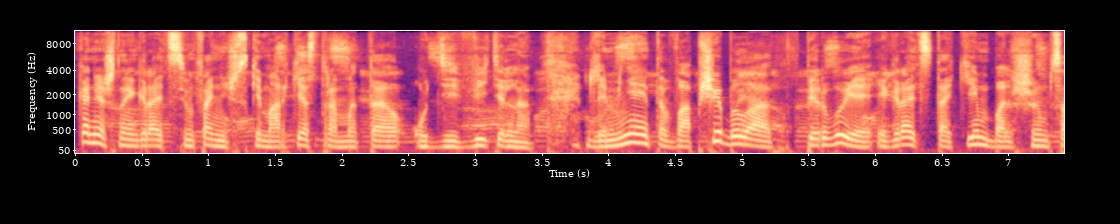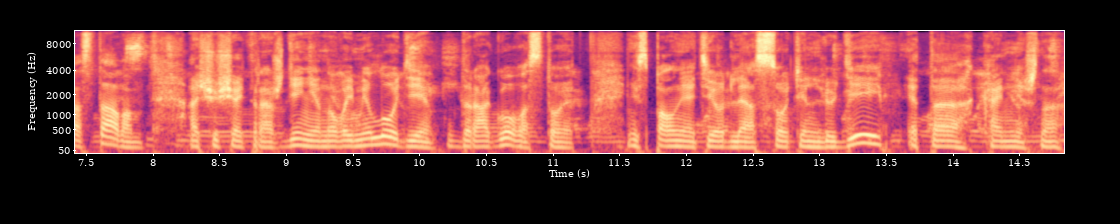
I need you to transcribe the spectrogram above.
Конечно, играть с симфоническим оркестром — это удивительно. Для меня это вообще было впервые играть с таким большим составом. Ощущать рождение новой мелодии дорогого стоит. Исполнять ее для сотен людей — это, конечно,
